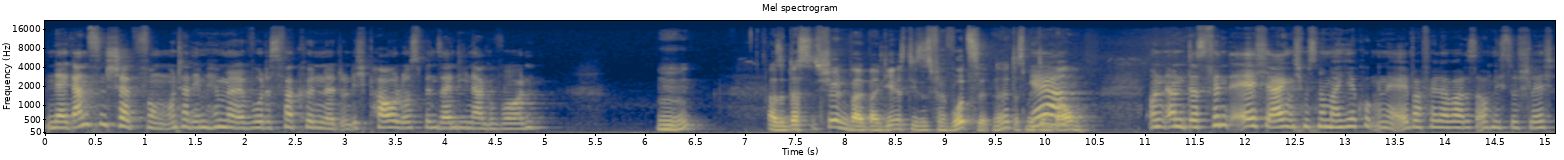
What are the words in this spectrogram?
In der ganzen Schöpfung unter dem Himmel wurde es verkündet und ich, Paulus, bin sein Diener geworden. Mhm. Also das ist schön, weil bei dir ist dieses verwurzelt, ne? das mit Ja. dem Baum. Und, und das finde ich eigentlich, ich muss nochmal hier gucken, in der Elberfelder war das auch nicht so schlecht.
